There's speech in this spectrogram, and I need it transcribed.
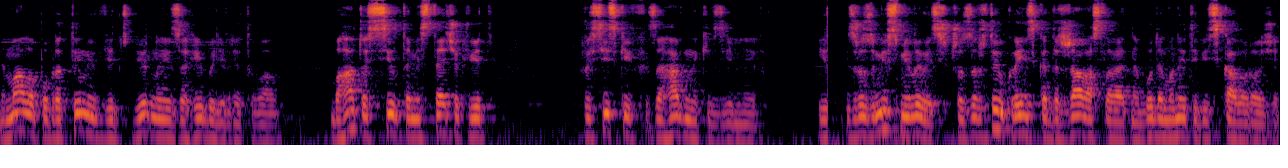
Немало побратимів від вірної загибелі врятував. Багато сіл та містечок від російських загарбників звільнив. І зрозумів сміливець, що завжди українська держава славетна буде манити війська ворожі,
